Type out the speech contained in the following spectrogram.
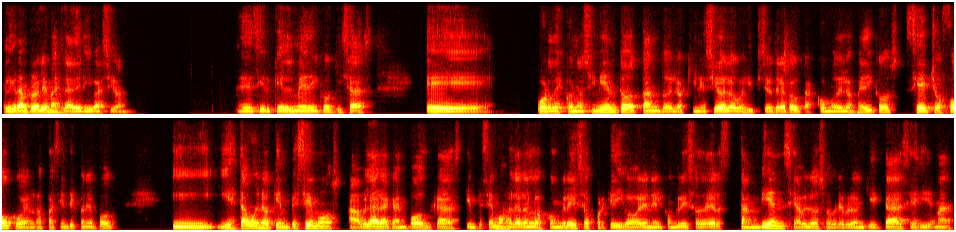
el gran problema es la derivación. Es decir, que el médico quizás... Eh, por desconocimiento tanto de los kinesiólogos y fisioterapeutas como de los médicos, se ha hecho foco en los pacientes con EPOC y, está bueno que empecemos a hablar acá en podcast, que empecemos a hablar en los congresos, porque digo ahora en el congreso de ERS también se habló sobre bronquiectasias y demás,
